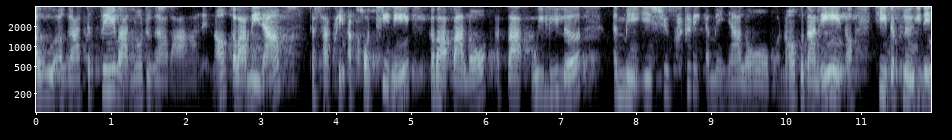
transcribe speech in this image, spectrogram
အကူအကားတသေးပါနော်တကားပါတဲ့နော်ကဘာမိတာကစားခရီအခေါ်ထိနေကဘာပါလောအတာဝီလီလေအမေယေရှုခရစ်အမေညာလောပေါ့နော်ခုတန်နေနော်ဟီတဖလူကြီးနေ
